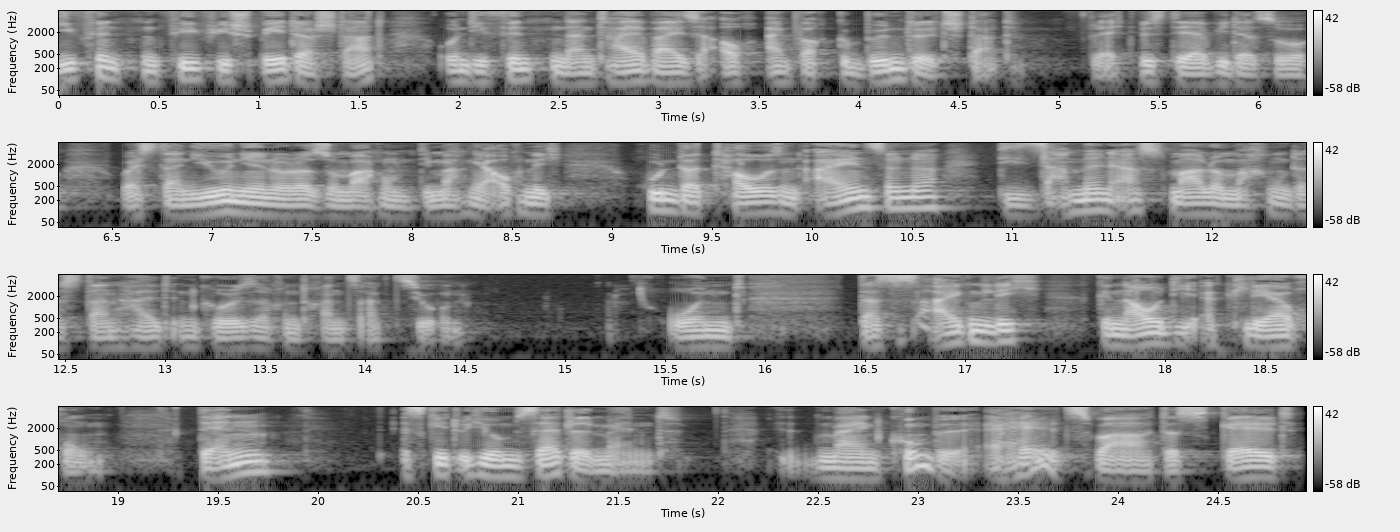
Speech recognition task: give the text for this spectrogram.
die finden viel, viel später statt und die finden dann teilweise auch einfach gebündelt statt. Vielleicht wisst ihr ja, wie das so Western Union oder so machen. Die machen ja auch nicht 100.000 einzelne, die sammeln erstmal und machen das dann halt in größeren Transaktionen. Und das ist eigentlich genau die Erklärung. Denn es geht hier um Settlement. Mein Kumpel erhält zwar das Geld,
